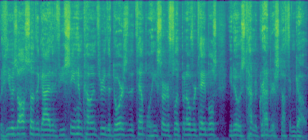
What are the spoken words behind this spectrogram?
But he was also the guy that if you seen him coming through the doors of the temple, he started flipping over tables, you know it was time to grab your stuff and go.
